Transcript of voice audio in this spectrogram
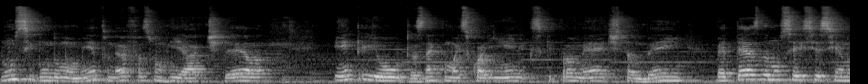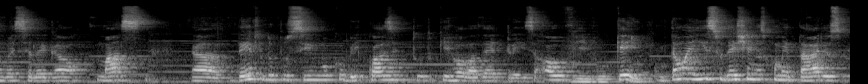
num segundo momento, né, faço um react dela, entre outras, né, como a Square Enix que promete também. Bethesda não sei se esse ano vai ser legal, mas ah, dentro do possível vou cobrir quase tudo que rolar da E3 ao vivo, ok? Então é isso, deixem nos comentários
